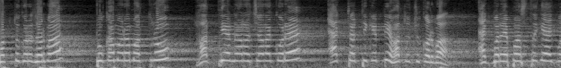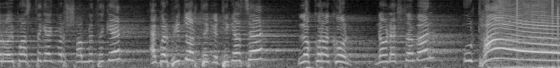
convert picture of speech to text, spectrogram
শক্ত করে ধরবা। টোকা মারা মাত্র। হাত দিয়ে নাড়াচাড়া করে একটা টিকিট নিয়ে হাত উঁচু করবা। একবার এ পাশ থেকে একবার ওই পাশ থেকে একবার সামনে থেকে একবার ভিতর থেকে ঠিক আছে? লক্ষ্য রাখুন। নাও নেক্সট নাম্বার উঠাও,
